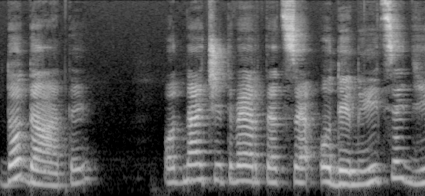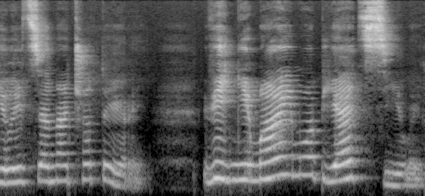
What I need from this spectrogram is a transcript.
додати. 1 четверта це одиниця ділиться на 4. Віднімаємо 5 цілих.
